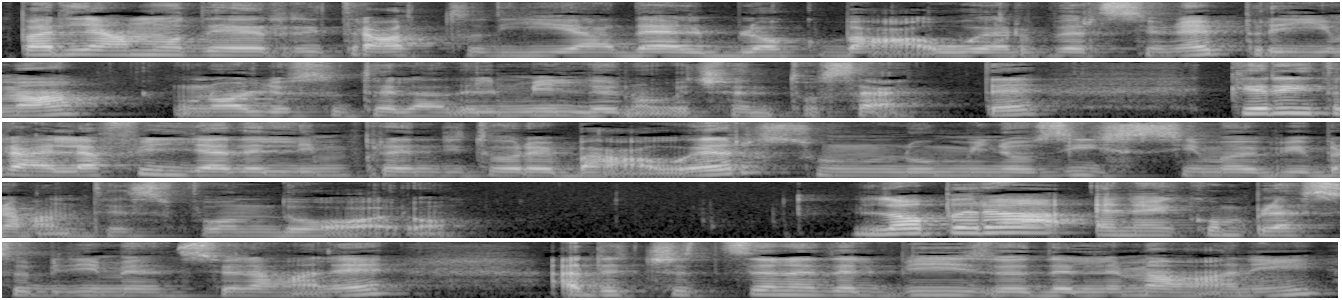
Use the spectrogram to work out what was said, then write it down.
Parliamo del ritratto di Adele Bloch-Bauer, versione prima, un olio su tela del 1907, che ritrae la figlia dell'imprenditore Bauer su un luminosissimo e vibrante sfondo oro. L'opera è nel complesso bidimensionale, ad eccezione del viso e delle mani,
